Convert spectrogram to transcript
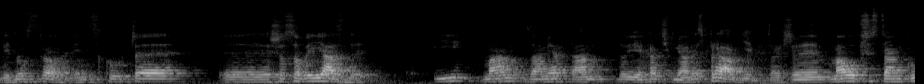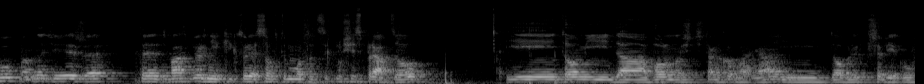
w jedną stronę, więc kurczę yy, szosowej jazdy. I mam zamiar tam dojechać w miarę sprawnie. Także mało przystanków. Mam nadzieję, że te dwa zbiorniki, które są w tym motocyklu się sprawdzą i to mi da wolność tankowania i dobrych przebiegów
